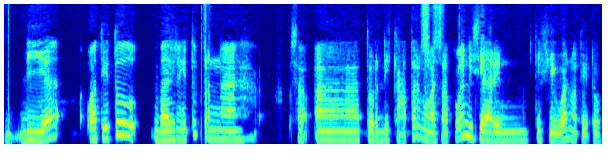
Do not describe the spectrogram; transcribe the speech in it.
Dia waktu itu Bayern itu pernah uh, tur di Qatar kalau nggak salah pokoknya disiarin TV One waktu itu.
